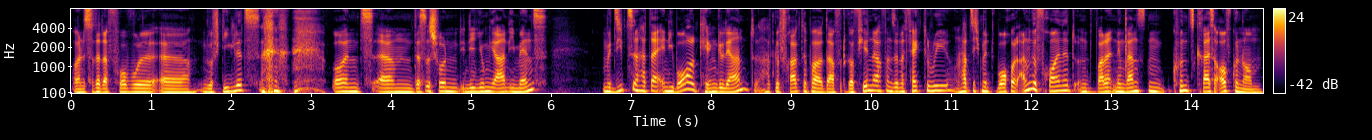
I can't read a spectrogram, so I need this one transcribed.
Und das hatte davor wohl äh, nur Stieglitz. und ähm, das ist schon in den jungen Jahren immens. mit 17 hat er Andy Warhol kennengelernt, hat gefragt, ob er da fotografieren darf in seiner Factory und hat sich mit Warhol angefreundet und war dann in dem ganzen Kunstkreis aufgenommen.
